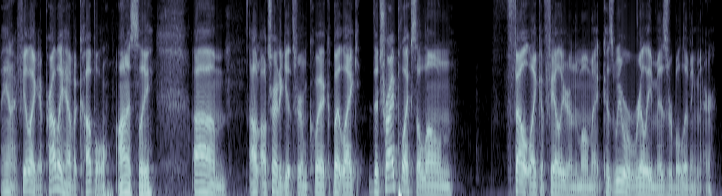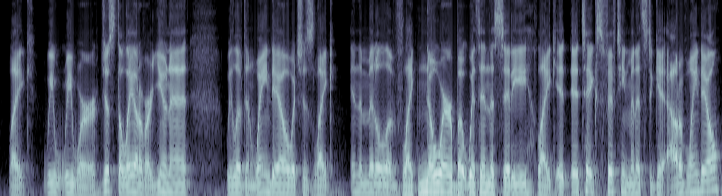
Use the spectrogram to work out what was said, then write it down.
Man, I feel like I probably have a couple, honestly. Um, I'll, I'll try to get through them quick, but like the triplex alone felt like a failure in the moment because we were really miserable living there. Like we we were just the layout of our unit. We lived in Waynedale, which is like in the middle of like nowhere but within the city. Like it, it takes 15 minutes to get out of Waynedale.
